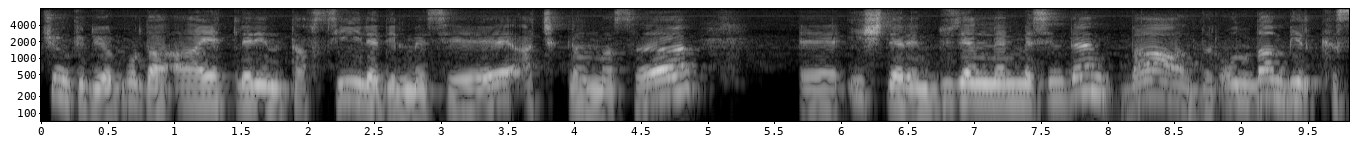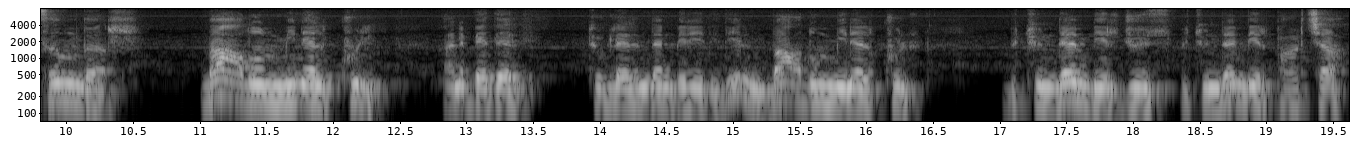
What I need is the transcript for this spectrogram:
Çünkü diyor burada ayetlerin tafsil edilmesi, açıklanması e, işlerin düzenlenmesinden bağlıdır. Ondan bir kısımdır. Ba'dun minel kul. Hani bedel türlerinden biriydi değil mi? Ba'dun minel kul. Bütünden bir cüz, bütünden bir parça.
